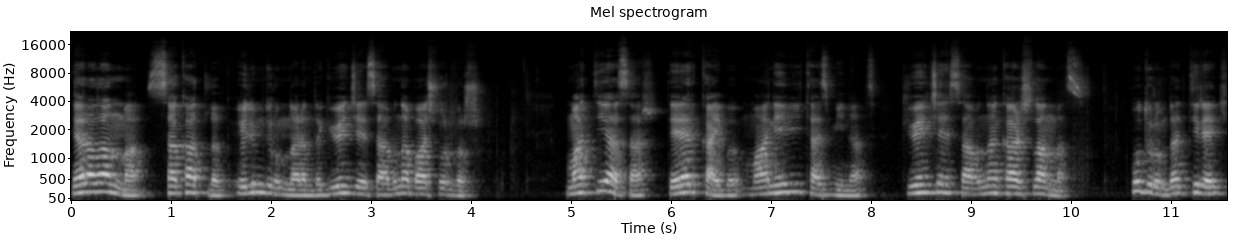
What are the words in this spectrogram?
Yaralanma, sakatlık, ölüm durumlarında güvence hesabına başvurulur. Maddi hasar, değer kaybı, manevi tazminat güvence hesabından karşılanmaz. Bu durumda direkt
